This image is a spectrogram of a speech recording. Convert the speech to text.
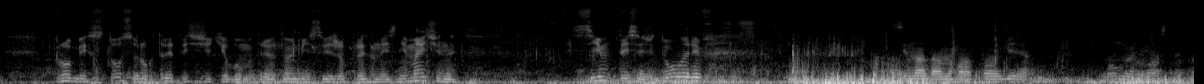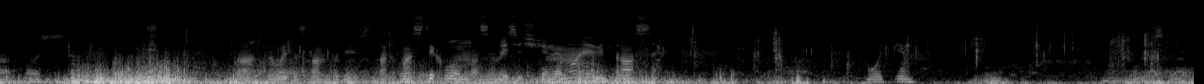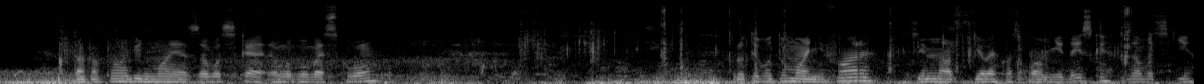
Пробіг 143 тисячі кілометрів. Автомобіль свіжопригнаний з Німеччини. 7 тисяч доларів. Ціна даного автомобіля. Номер власника. Ось. Так, давайте стан подивимося. Так, на стекло у нас висічки немає від траси. Потім. Так, автомобіль має заводське лобове скло. Противотуманні фари, 17 легкосплавні диски заводські.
